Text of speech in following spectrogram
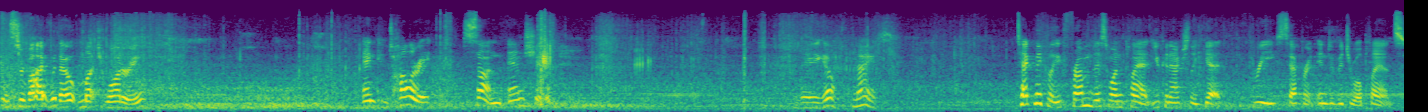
Can survive without much watering. And can tolerate sun and shade. There you go. Nice technically from this one plant you can actually get three separate individual plants,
